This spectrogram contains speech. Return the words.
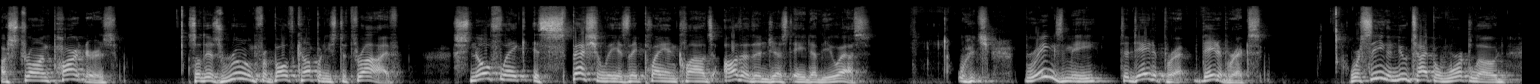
are strong partners, so there's room for both companies to thrive. Snowflake, especially as they play in clouds other than just AWS. Which brings me to Databricks. We're seeing a new type of workload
